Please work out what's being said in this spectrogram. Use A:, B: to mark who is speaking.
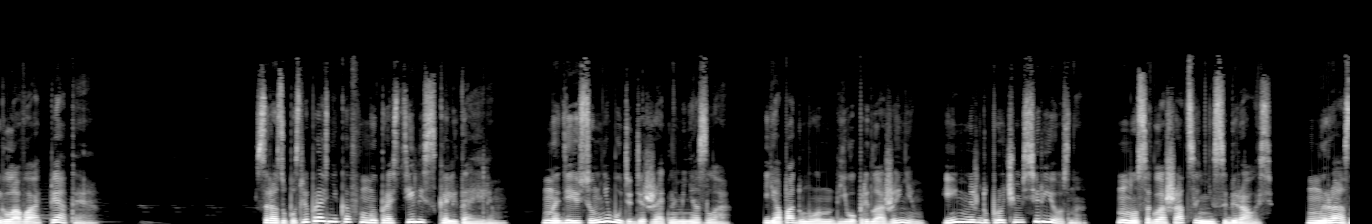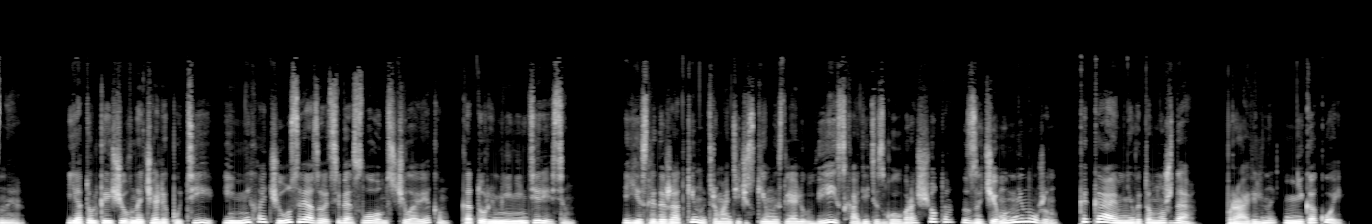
A: Глава пятая. Сразу после праздников мы простились с Калитаэлем. Надеюсь, он не будет держать на меня зла. Я подумала над его предложением и, между прочим, серьезно. Но соглашаться не собиралась. Мы разные. Я только еще в начале пути и не хочу связывать себя словом с человеком, который мне не интересен. Если даже откинуть романтические мысли о любви и сходить из голого расчета, зачем он мне нужен? Какая мне в этом нужда? Правильно, никакой.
